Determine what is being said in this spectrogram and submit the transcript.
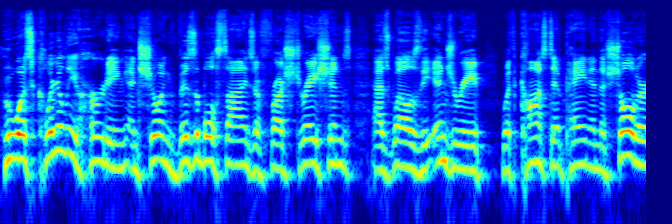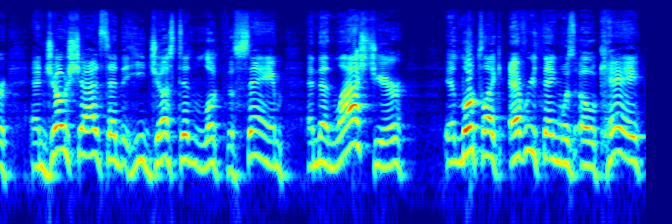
who was clearly hurting and showing visible signs of frustrations as well as the injury with constant pain in the shoulder. And Joe Schad said that he just didn't look the same. And then last year, it looked like everything was okay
